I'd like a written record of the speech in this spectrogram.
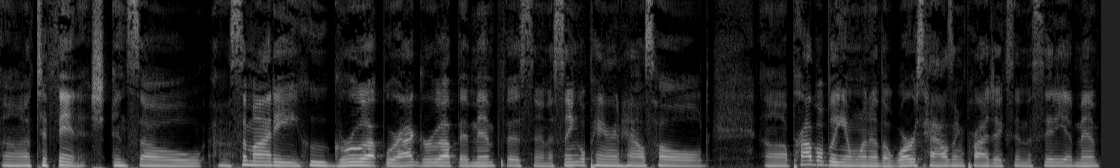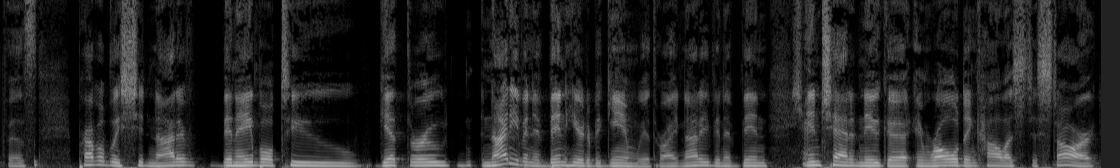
uh, to finish. And so, uh, somebody who grew up where I grew up in Memphis in a single parent household, uh, probably in one of the worst housing projects in the city of Memphis, probably should not have been able to get through, not even have been here to begin with, right? Not even have been in Chattanooga, enrolled in college to start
